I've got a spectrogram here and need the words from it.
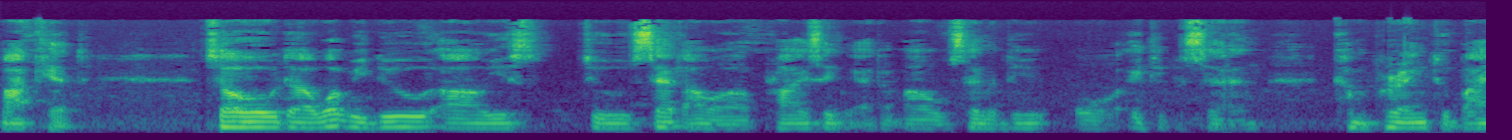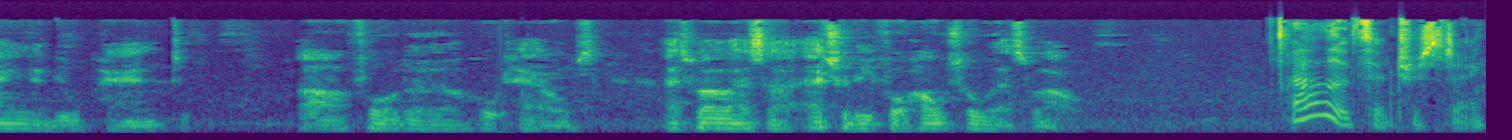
market. So the, what we do is to set our pricing at about 70 or 80% comparing to buying a new pan to, uh, for the hotels as well as uh, actually for household as well. Oh, that's interesting.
